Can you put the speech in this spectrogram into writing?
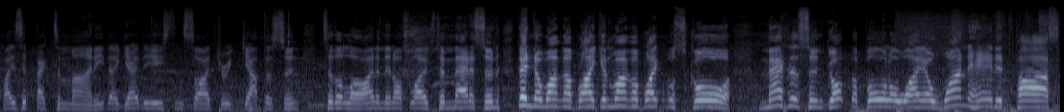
Plays it back to Mahoney. They go the eastern side through Gutherson to the line and then offloads to Matterson. Then to Waqa Blake and Waqa Blake will score. Matterson got the ball away. A one handed pass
